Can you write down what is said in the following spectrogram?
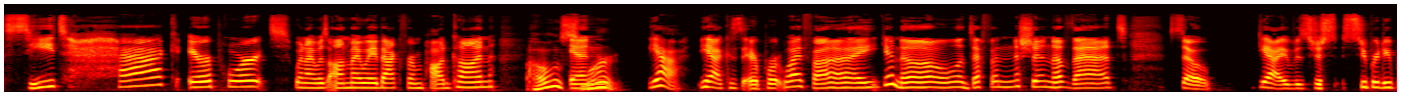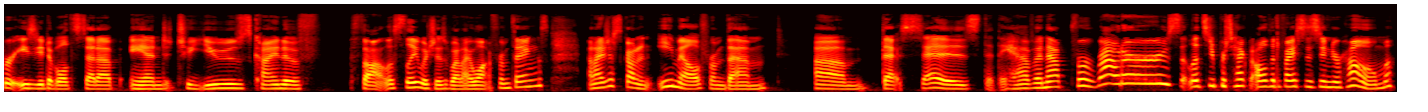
SeaTac Airport when I was on my way back from PodCon. Oh, smart. And yeah, yeah, because airport Wi Fi, you know, a definition of that. So yeah, it was just super duper easy to both set up and to use kind of thoughtlessly, which is what I want from things. And I just got an email from them um, that says that they have an app for routers that lets you protect all the devices in your home.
